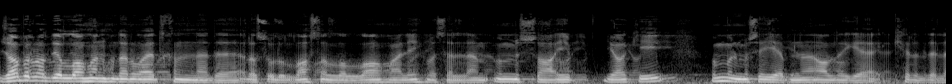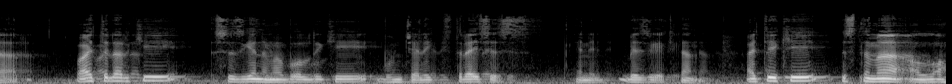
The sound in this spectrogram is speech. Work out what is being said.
jobir roziyallohu anhudan rivoyat qilinadi rasululloh sollallohu alayhi vasallam ummu soib yoki ummul musayyabni oldiga kirdilar va aytdilarki sizga nima bo'ldiki? Bunchalik titraysiz ya'ni bezgakdan. Aytdiki istima alloh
